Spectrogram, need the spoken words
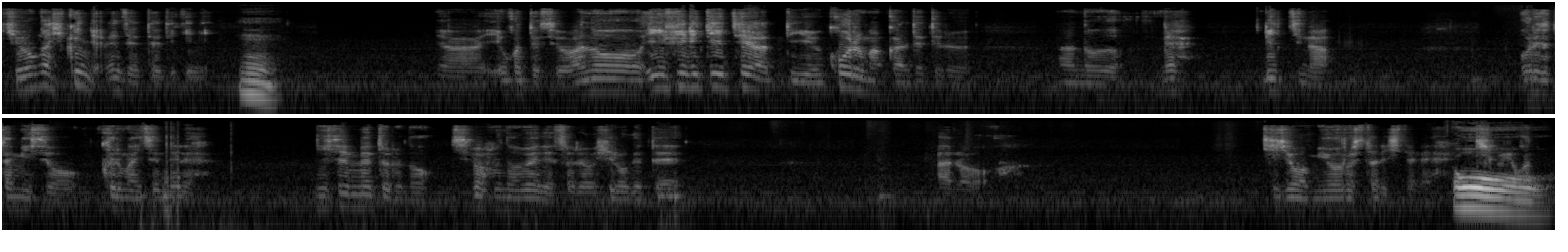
気温が低いんだよね、全体的に。うん。いやーよかったですよ。あの、インフィニティチェアっていうコールマンから出てる、あの、ね、リッチな折りたたみ椅子を車に積んでね、2000メートルの芝生の上でそれを広げて、あの、地上を見下ろしたりしてね。おお。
